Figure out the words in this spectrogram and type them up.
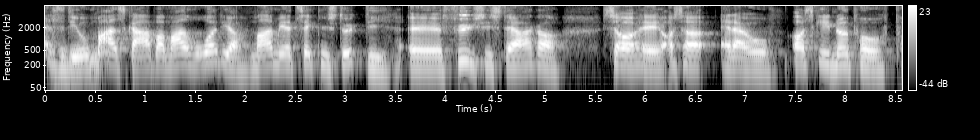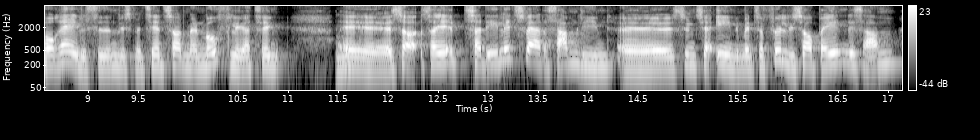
Altså, det er jo meget skarpere, meget hurtigere, meget mere teknisk dygtige, øh, fysisk stærkere, så, øh, og så er der jo også sket noget på, på regelsiden, hvis man tænker sådan, man må flere ting. Mm. Øh, så, så, så det er lidt svært at sammenligne, øh, synes jeg egentlig. Men selvfølgelig så er banen det samme.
